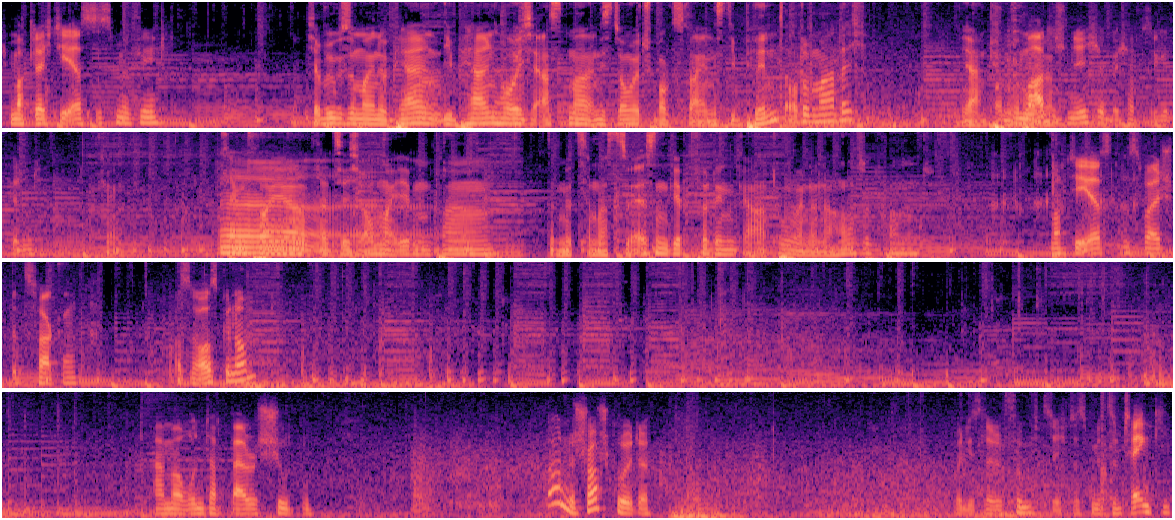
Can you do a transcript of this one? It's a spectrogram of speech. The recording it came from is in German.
Ich mach gleich die erste Smithy. Ich habe übrigens meine Perlen. Die Perlen haue ich erstmal in die Storage-Box rein. Ist die pinned automatisch? Ja, Automatisch nicht, aber ich habe sie gepinnt. Campfire Äh. platziere ich auch mal eben ein paar, damit es dann was zu essen gibt für den Gato, wenn er nach Hause kommt. Mach die ersten zwei Spitzhacken. Hast du rausgenommen? Einmal runter parachuten. Oh, eine Schorschkröte. Aber die ist Level 50, das ist mir zu tanky.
